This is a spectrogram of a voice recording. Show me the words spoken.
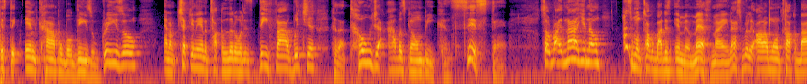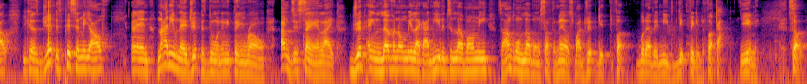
It's the incomparable Diesel Greasel. And I'm checking in to talk a little of this DeFi with you because I told you I was going to be consistent. So, right now, you know, I just want to talk about this MMF, man. That's really all I want to talk about because Drip is pissing me off. And not even that Drip is doing anything wrong. I'm just saying, like, Drip ain't loving on me like I needed to love on me. So I'm to love on something else while Drip get the fuck whatever it needs to get figured the fuck out. You hear me? So,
